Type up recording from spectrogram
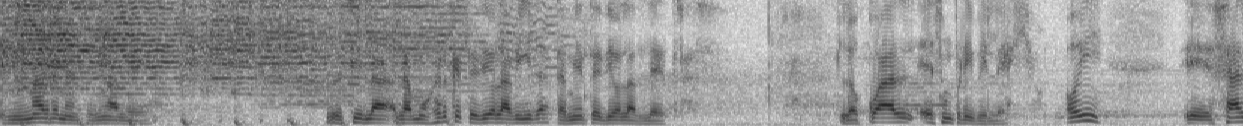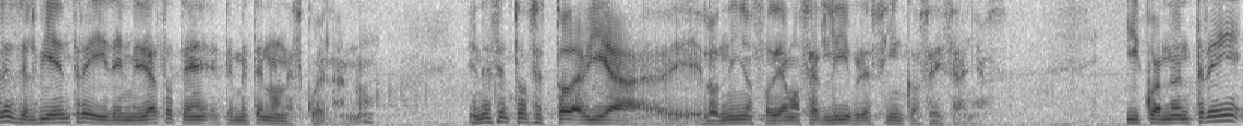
eh, mi madre me enseñó a leer. Es decir, la, la, mujer que te dio la vida también te dio las letras, lo cual es un privilegio. Hoy eh, sales del vientre y de inmediato te, te meten a una escuela, ¿no? En ese entonces todavía eh, los niños podíamos ser libres cinco o seis años. Y cuando entré eh,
